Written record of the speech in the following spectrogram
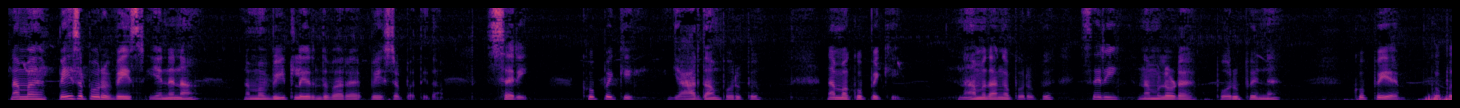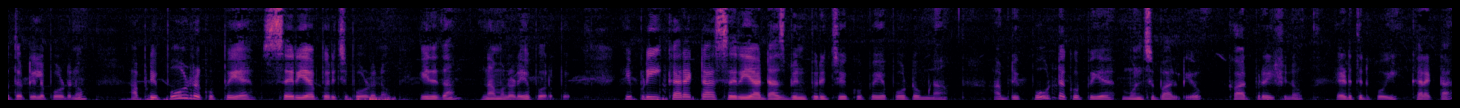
நம்ம பேச போகிற வேஸ்ட் என்னென்னா நம்ம வீட்டில் இருந்து வர வேஸ்ட்டை பற்றி தான். சரி குப்பைக்கு யார் தான் பொறுப்பு? நம்ம குப்பைக்கு நாம் தாங்க பொறுப்பு. சரி நம்மளோட பொறுப்பு என்ன? குப்பையை குப்பை தொட்டியில் போடணும். அப்படி போடுற குப்பையை சரியாக பிரித்து போடணும். இதுதான் நம்மளுடைய பொறுப்பு. இப்படி கரெக்டாக சரியாக டஸ்ட்பின் பிரித்து குப்பையை போட்டோம்னா அப்படி போட்ட குப்பையை முனிசிபாலிட்டியோ கார்ப்பரேஷனோ எடுத்துகிட்டு போய் கரெக்டாக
